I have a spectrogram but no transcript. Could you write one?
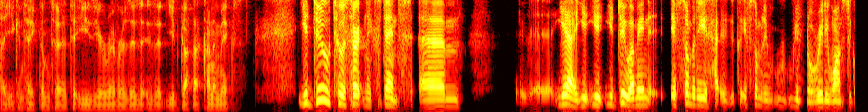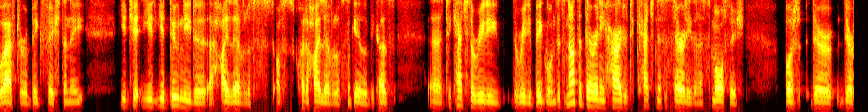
that you can take them to to easier rivers? Is it is it you've got that kind of mix? You do to a certain extent. Um, yeah, you, you, you do. I mean, if somebody if somebody you know really wants to go after a big fish, then they you you, you do need a, a high level of of quite a high level of skill because uh, to catch the really the really big ones, it's not that they're any harder to catch necessarily than a small fish, but there there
